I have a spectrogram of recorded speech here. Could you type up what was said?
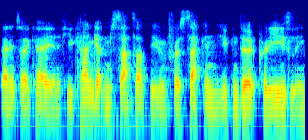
then it's okay. And if you can get them sat up even for a second, you can do it pretty easily.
